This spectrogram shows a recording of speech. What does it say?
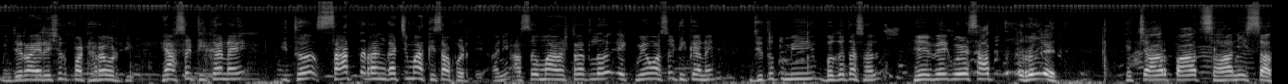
म्हणजे रायरेश्वर पठारावरती हे असं ठिकाण आहे. इथं सात रंगाची माती सापडते. आणि असं महाराष्ट्रातलं एकमेव असं ठिकाण आहे. जिथं तुम्ही बघत असाल हे वेगवेगळे सात रंग आहेत. हे चार पाच सहा आणि सात.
